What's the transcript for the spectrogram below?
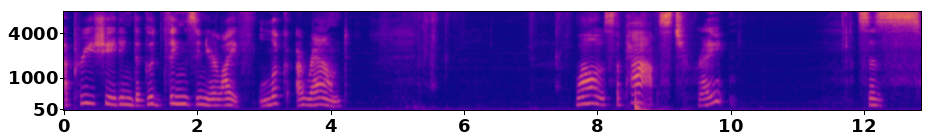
appreciating the good things in your life. Look around. Well, it's the past, right? It says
